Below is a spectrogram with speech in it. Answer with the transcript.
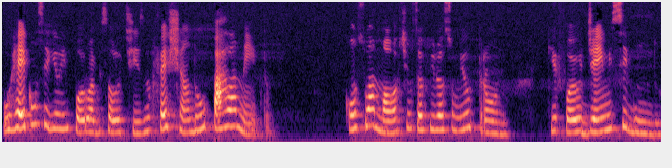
O rei conseguiu impor o absolutismo fechando o parlamento. Com sua morte, o seu filho assumiu o trono, que foi o James II,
